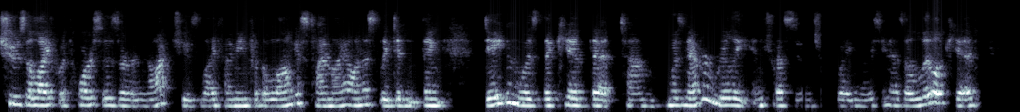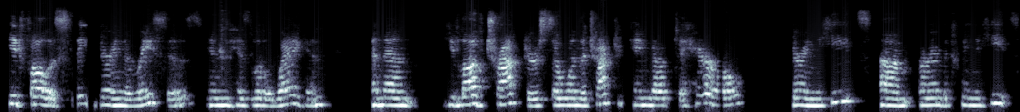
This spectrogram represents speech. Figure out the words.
choose a life with horses or not choose life. I mean, for the longest time, I honestly didn't think Dayton was the kid that um, was never really interested in wagon racing. As a little kid, he'd fall asleep during the races in his little wagon, and then he loved tractors. So when the tractor came out to Harrow during the heats um, or in between the heats,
